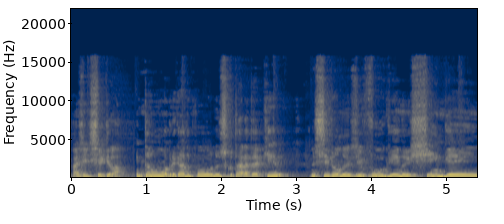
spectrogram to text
a gente chegue lá. Então, obrigado por nos escutar até aqui. Nos sigam, nos divulguem, nos xinguem,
